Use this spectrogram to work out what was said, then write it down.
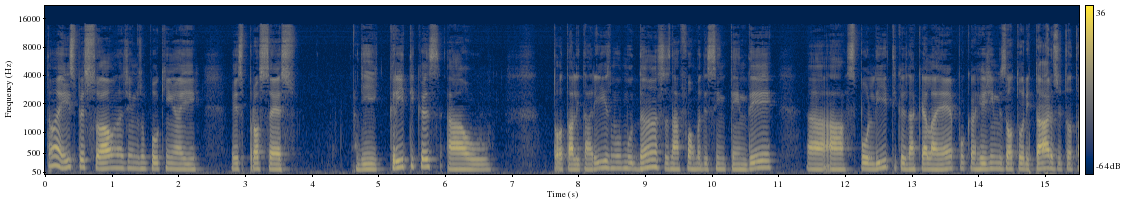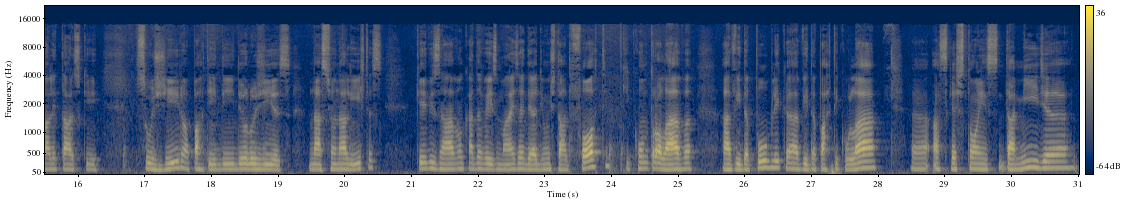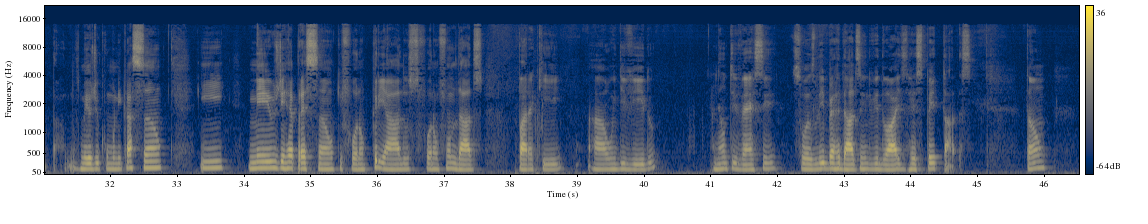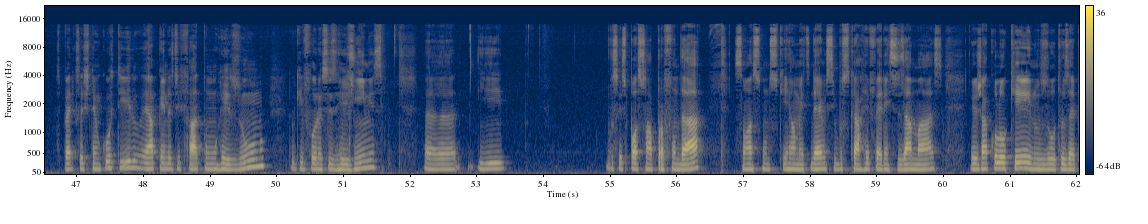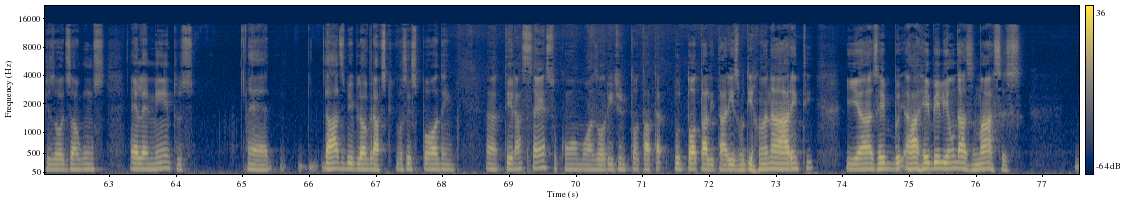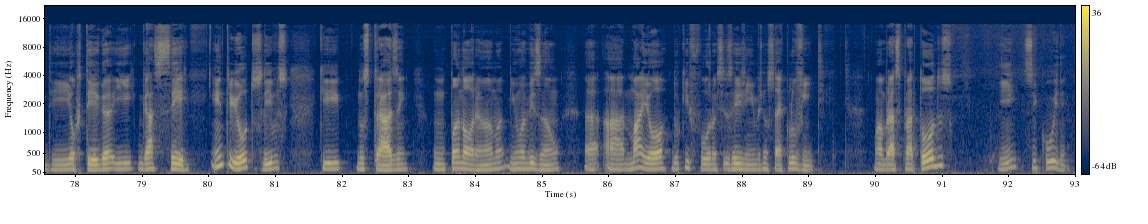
Então é isso, pessoal. Nós vimos um pouquinho aí esse processo de críticas ao totalitarismo, mudanças na forma de se entender uh, as políticas daquela época, regimes autoritários e totalitários que surgiram a partir de ideologias nacionalistas que visavam cada vez mais a ideia de um Estado forte que controlava a vida pública, a vida particular, as questões da mídia, dos meios de comunicação e meios de repressão que foram criados, foram fundados para que uh, o indivíduo não tivesse suas liberdades individuais respeitadas. Então, espero que vocês tenham curtido. É apenas de fato um resumo do que foram esses regimes uh, e vocês possam aprofundar. São assuntos que realmente devem se buscar referências a mais. Eu já coloquei nos outros episódios alguns elementos, é, dados bibliográficos que vocês podem uh, ter acesso, como as origens do totalitarismo de Hannah Arendt e as, a rebelião das massas de Ortega e Gasset, entre outros livros que nos trazem um panorama e uma visão uh, maior do que foram esses regimes no século XX. Um abraço para todos e se cuidem.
